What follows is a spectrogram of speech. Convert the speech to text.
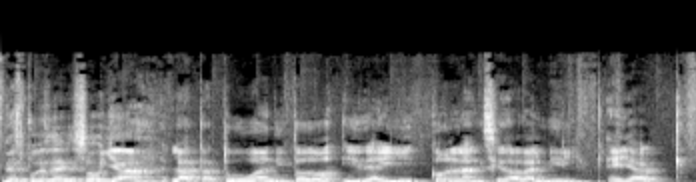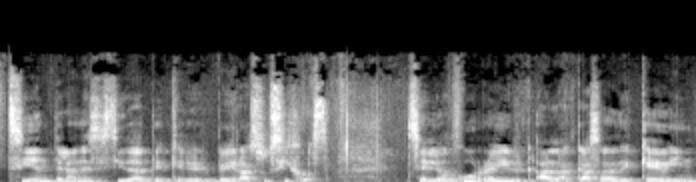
Después de eso ya la tatúan y todo y de ahí con la ansiedad al mil ella siente la necesidad de querer ver a sus hijos. Se le ocurre ir a la casa de Kevin,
